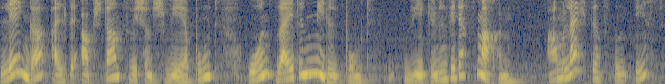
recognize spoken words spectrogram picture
länger als der Abstand zwischen Schwerpunkt und Seitenmittelpunkt. Wie können wir das machen? Am leichtesten ist,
